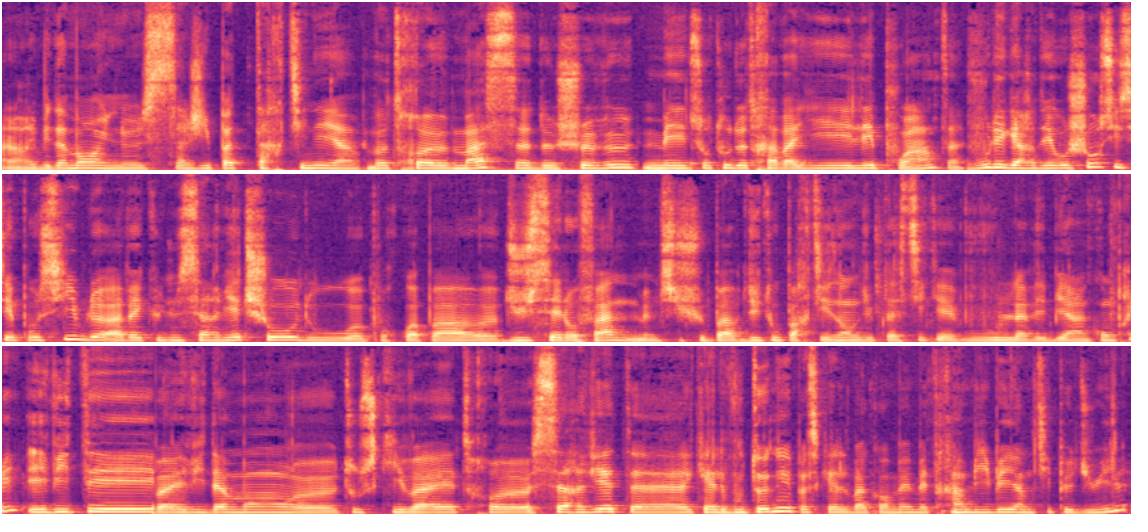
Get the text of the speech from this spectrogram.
Alors évidemment, il ne s'agit pas de tartiner hein, votre masse de cheveux, mais surtout de travailler les pointes. Vous les gardez au chaud si c'est possible avec une serviette chaude ou euh, pourquoi pas euh, du cellophane, même si je suis pas du tout partisan du plastique et vous l'avez bien compris. Évitez ben, évidemment euh, tout ce qui va être serviette à laquelle vous tenez parce qu'elle va quand même être imbibée un petit peu d'huile.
